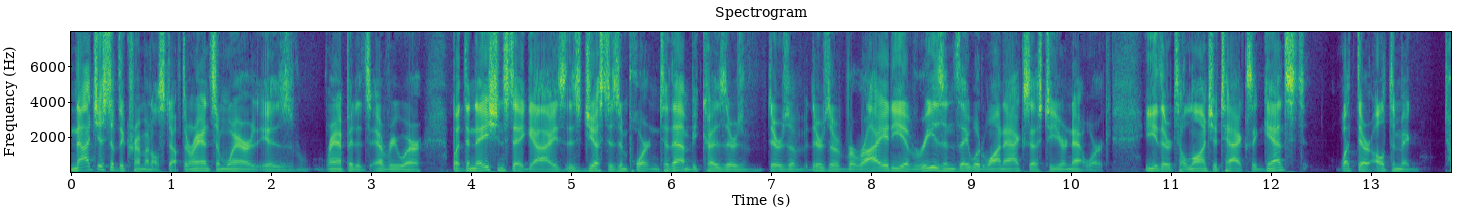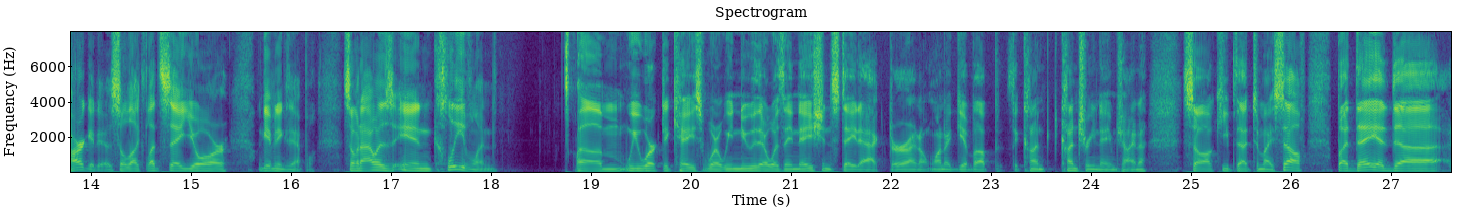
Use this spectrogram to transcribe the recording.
not just of the criminal stuff. The ransomware is rampant; it's everywhere. But the nation state guys is just as important to them because there's there's a there's a variety of reasons they would want access to your network, either to launch attacks against what their ultimate target is. So, like, let's say you're, I'll give you an example. So, when I was in Cleveland, um, we worked a case where we knew there was a nation state actor. I don't want to give up the con- country name China, so I'll keep that to myself. But they had uh,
